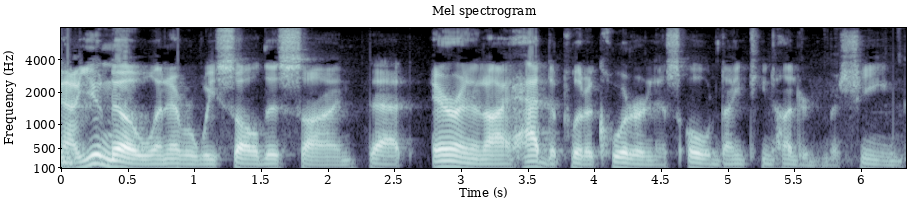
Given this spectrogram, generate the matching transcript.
Now, you know, whenever we saw this sign, that Erin and I had to put a quarter in this old 1900 machine.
